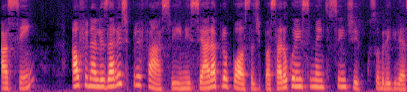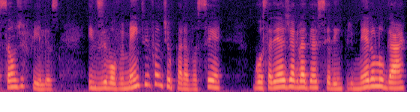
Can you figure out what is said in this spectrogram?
Assim, ao finalizar este prefácio e iniciar a proposta de passar o conhecimento científico sobre criação de filhos e desenvolvimento infantil para você, gostaria de agradecer em primeiro lugar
